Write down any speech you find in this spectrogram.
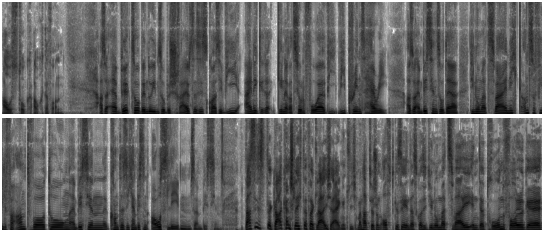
Ausdruck auch davon. Also er wirkt so, wenn du ihn so beschreibst, das ist quasi wie eine Generation vorher, wie, wie Prince Harry. Also ein bisschen so der, die Nummer zwei, nicht ganz so viel Verantwortung, ein bisschen, konnte sich ein bisschen ausleben, so ein bisschen. Das ist gar kein schlechter Vergleich eigentlich. Man hat ja schon oft gesehen, dass quasi die Nummer zwei in der Thronfolge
